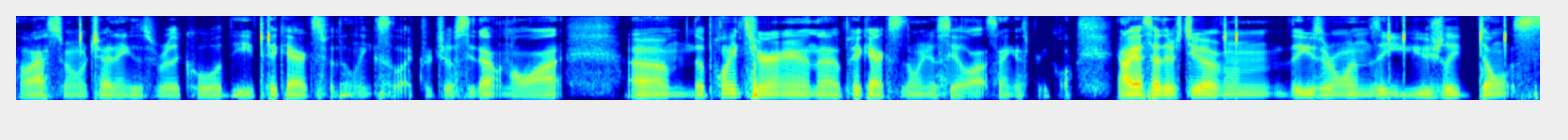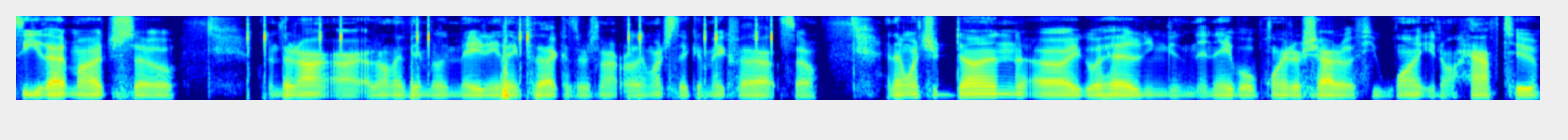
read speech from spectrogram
the last one, which I think is really cool, the pickaxe for the link select, which you'll see that one a lot. Um, the pointer and the pickaxe is the one you'll see a lot, so I think it's pretty cool. Now, like I said, there's two of them. These are ones that you usually don't see that much, so they're not, I don't think they really made anything for that because there's not really much they can make for that. So, and then once you're done, uh, you go ahead and you can enable pointer shadow if you want. You don't have to.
